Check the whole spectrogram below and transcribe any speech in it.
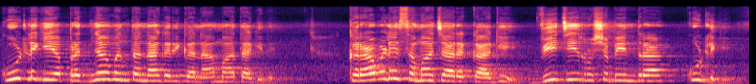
ಕೂಡ್ಲಿಗಿಯ ಪ್ರಜ್ಞಾವಂತ ನಾಗರಿಕನ ಮಾತಾಗಿದೆ. ಕರಾವಳಿ ಸಮಾಚಾರಕ್ಕಾಗಿ ವಿ ಜಿ ಋಷಭೇಂದ್ರ ಕೂಡ್ಲಿಗಿ.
